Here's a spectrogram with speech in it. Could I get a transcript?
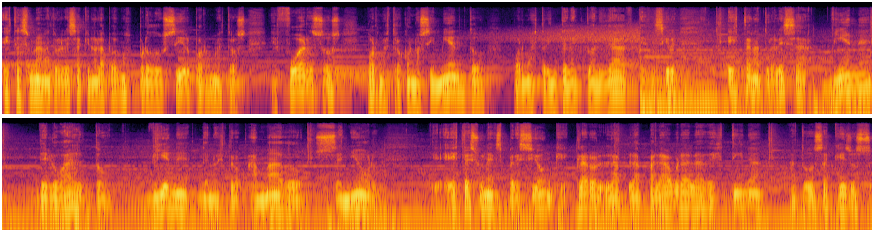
Esta es una naturaleza que no la podemos producir por nuestros esfuerzos, por nuestro conocimiento, por nuestra intelectualidad. Es decir, esta naturaleza viene de lo alto, viene de nuestro amado Señor. Esta es una expresión que, claro, la, la, palabra la destina a todos aquellos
